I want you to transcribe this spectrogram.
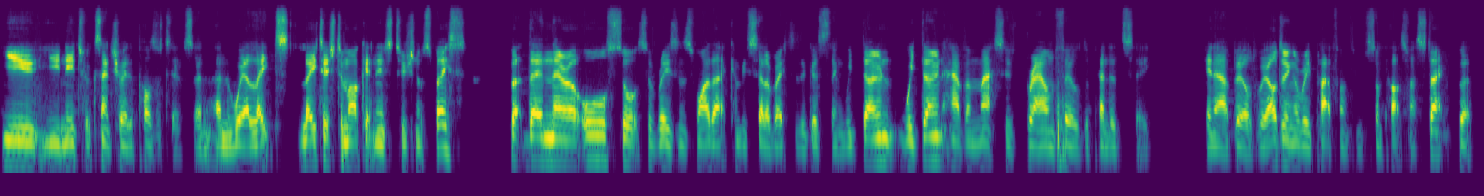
you you need to accentuate the positives, and, and we're late latish to market in the institutional space but then there are all sorts of reasons why that can be celebrated as a good thing. We don't we don't have a massive brownfield dependency in our build. We are doing a replatform from some parts of our stack, but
